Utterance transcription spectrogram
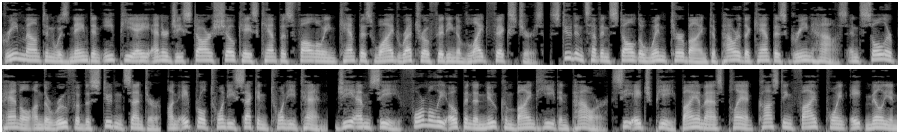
Green Mountain was named an EPA Energy Star Showcase campus following campus-wide retrofitting of light fixtures. Students have installed a wind turbine to power the campus greenhouse and solar panel on the roof of the student center. On April 22, 2010, GMC formally opened a new combined heat and power (CHP) biomass plant costing $5.8 million.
